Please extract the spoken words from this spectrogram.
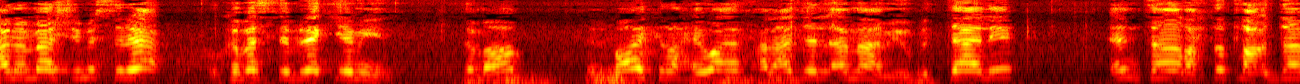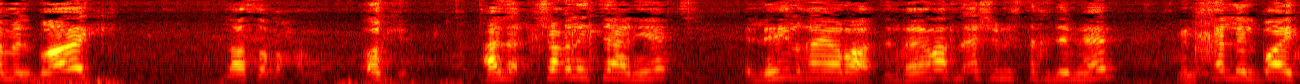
أنا ماشي مسرع وكبست brake يمين تمام؟ ال bike راح يوقف على العجل الأمامي وبالتالي أنت راح تطلع قدام ال bike. لا سمح الله. okay. هلا شغلة ثانية اللي هي الغيارات. الغيارات لايش بنستخدمهن؟ بنخلي ال bike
